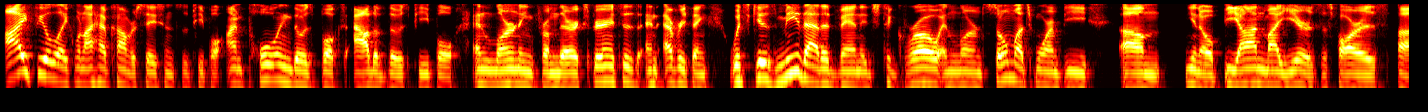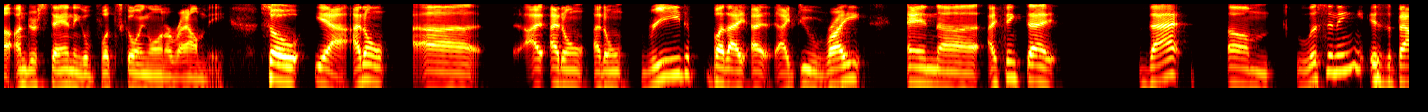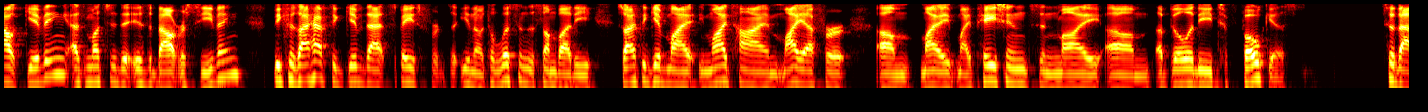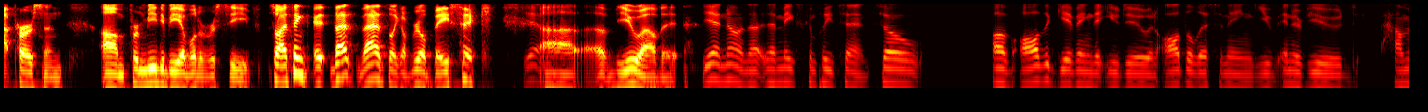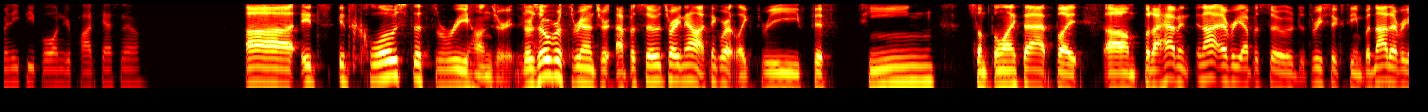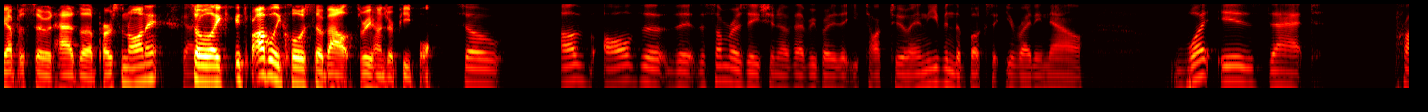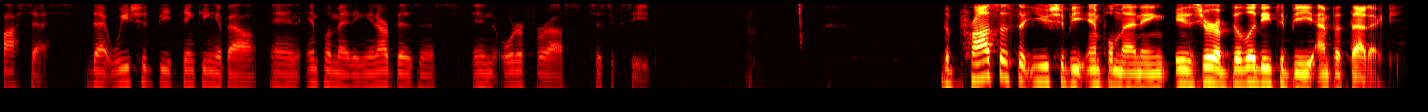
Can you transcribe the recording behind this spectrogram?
I feel like when I have conversations with people, I'm pulling those books out of those people and learning from their experiences and everything, which gives me that advantage to grow and learn so much more and be, um, you know, beyond my years as far as uh, understanding of what's going on around me. So yeah, I don't. Uh, I, I don't I don't read, but I I, I do write, and uh, I think that that um, listening is about giving as much as it is about receiving because I have to give that space for you know to listen to somebody. So I have to give my my time, my effort, um, my my patience, and my um, ability to focus to that person um, for me to be able to receive. So I think it, that that's like a real basic yeah. uh, view of it. Yeah, no, that, that makes complete sense. So, of all the giving that you do and all the listening, you've interviewed how many people on your podcast now? Uh, it's it's close to 300. There's over 300 episodes right now. I think we're at like 315, something like that. But um, but I haven't not every episode 316, but not every episode has a person on it. Gotcha. So like it's probably close to about 300 people. So, of all the, the the summarization of everybody that you've talked to, and even the books that you're writing now, what is that process that we should be thinking about and implementing in our business in order for us to succeed? The process that you should be implementing is your ability to be empathetic.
